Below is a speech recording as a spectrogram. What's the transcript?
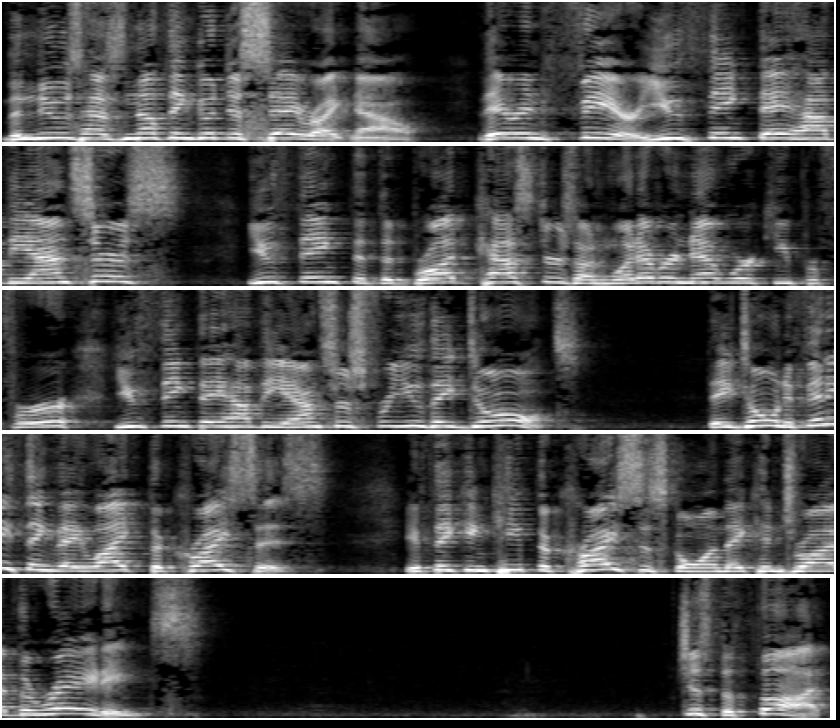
The news has nothing good to say right now. They're in fear. You think they have the answers? You think that the broadcasters on whatever network you prefer, you think they have the answers for you? They don't. They don't. If anything, they like the crisis. If they can keep the crisis going, they can drive the ratings. Just a thought.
